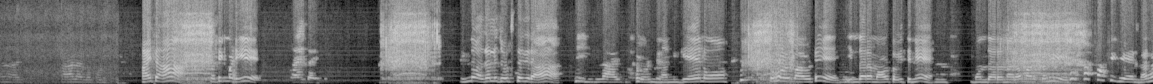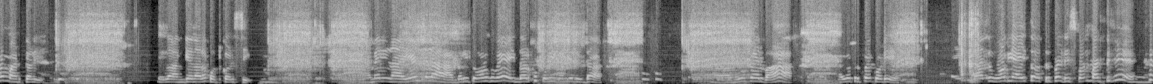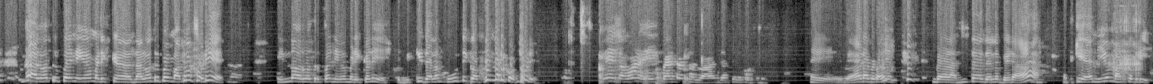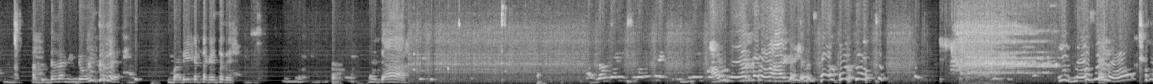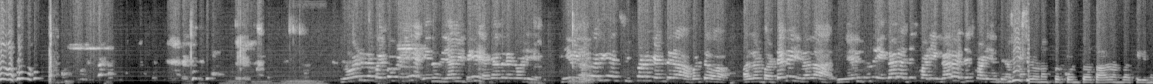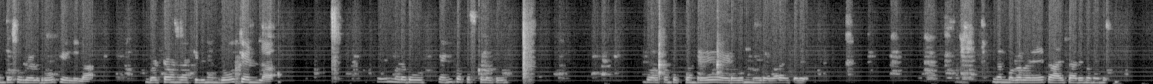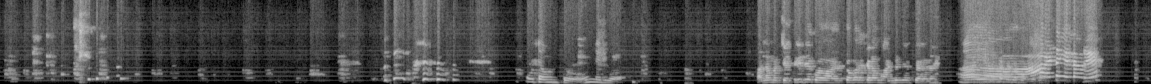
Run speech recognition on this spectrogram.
ಹಾ, ಆಯ್ತು ಕಾಳೆಲ್ಲ ಕೊಡಿಸ್ತೀನಿ ಆಯ್ತಾ ಕಟಿಂಗ್ ಮಾಡಿ. ಆಯ್ತಾಯ್ತು ಇನ್ನು ಅದ್ರಲ್ಲಿ ಜೋಡಿಸ್ತಾ ಇದೀರಾ ಇಲ್ಲ ಆಯ್ತು ತಗೊಂಡೆ. ನನ್ಗೇನು? ತಗೊಳ್ ಮಾಡ್ಬಿಟ್ಟಿ ಇಂದಾರ ಮಾಡ್ಬಿಟ್ಟು ಹೋಯ್ತೀನಿ ಮುಂದಾರ ನರ ಮಾಡ್ಕೊಳ್ಳಿ ಏನಾರ ಮಾಡ್ಕೊಳ್ಳಿ. ಇಲ್ಲ ಹಂಗೇನಾರ ಕೊಟ್ ಕಳ್ಸಿ ಆಮೇಲೆ ನಾ ಹೇಳ್ದಲ್ಲ ಬರೀ ತೊಗೊಳ್ಗುವೆ ಇಂದವರೆಗೂ ಕೊಡಿ ನಂಗೆ ದುಡ್ಡ. ಆ, ನೂರ್ ರೂಪಾಯಿ ಅಲ್ವಾ? ಐವತ್ ರೂಪಾಯಿ ಕೊಡಿ. ಇಲ್ಲಾಂದ್ರೆ ಹೋಗ್ಲಿ, ಆಯ್ತು, ಹತ್ತು ರೂಪಾಯಿ ಡಿಸ್ಕೌಂಟ್ ಮಾಡ್ತೀನಿ. ನಲ್ವತ್ ರೂಪಾಯಿ ನೀವೇ ಮಡಿಕ ನಲ್ವತ್ ರೂಪಾಯಿ ಮಾತ್ರ ಕೊಡಿ. ಇನ್ನು ಅರವತ್ ರೂಪಾಯಿ ನೀವೇ ಮಡಿಕಳಿ ಮಿಕ್ಕಿದೆಲ್ಲ ಪೂರ್ತಿ ಕಪ್ಪಿಂಗ್ ಮಾಡಿ ಕೊಟ್ಬಿಡಿ. ಏ ಬೇಡ ಬೇಡ. ಬೇಡ ಅಂತ ಅದೆಲ್ಲ ಬೇಡ. ಅದಕ್ಕೆ ನೀವೇ ಮಾಡ್ಕೊಬಿಡಿ. ಆ ದುಡ್ಡೆಲ್ಲ ನಿಮ್ಗೆ ಉಳಿತದೆ. ಬಾಡಿಗೆ ಕಟ್ಟಕೈತದೆ ಆಯ್ತಾ? ಅವ್ರು ನೋಡ್ತಾರ ಈ ಬ್ಲೌಸರು? ನೋಡಿದ್ರೆ ಬೈಕೋಬೇಡಿ ಇದು ರಿಯಾಲಿಟಿ ಯಾಕಂದ್ರೆ ನೋಡಿ ನೀವು ಇಲ್ಲಿವರೆಗೆ ಮಾಡಕ್ ಹೇಳ್ತೀರಾ ಬಟ್ ಅದ್ರ ಬಟ್ಟೆನೇ ಇರಲ್ಲ. ಹೇಳಿದ್ರೆ ಹಿಂಗಾರ ಅಡ್ಜಸ್ಟ್ ಮಾಡಿ ಹಿಂಗಾರ ಅಡ್ಜಸ್ಟ್ ಮಾಡಿ ಅಂತೀರಾ? ಒಣಗ್ಬೇಕು ಅಂತ ಕಾರ್ ಒಣಗಾಕಿದೀನಿ ಅಂತ ಸುಳ್ಳು ಹೇಳಿದ್ರು ಕೇಳಿಲ್ಲ ಬಟ್ಟೆ ಒಣಗಾಕಿದೀನಿ ಅಂದ್ರು ಕೇಳಿಲ್ಲ ಏನ್ ಮಾಡೋದು? ಹೆಂಗ್ ತಪ್ಪಿಸ್ಕೊಳ್ಳೋದು? ಬರ್ಕೊಂಡ್ ಕುತ್ಕೊಂಡ್ರೆ ಎರಡು ಒಂದ್ ಮೂರ್ ಅವರ್ ಆಯ್ತದೆ. ನನ್ ಮಗ ಬೇರೆ ಕಾಯ್ತಾಳೆ ಮನೇಲಿ. ಊಟ ಉಂಟು ಉಣ್ಣಿಲ್ವೇ ನಮ್ಮ ಛತ್ರಿ ಅಂತ ಹೇಳಿದ್ರೆ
